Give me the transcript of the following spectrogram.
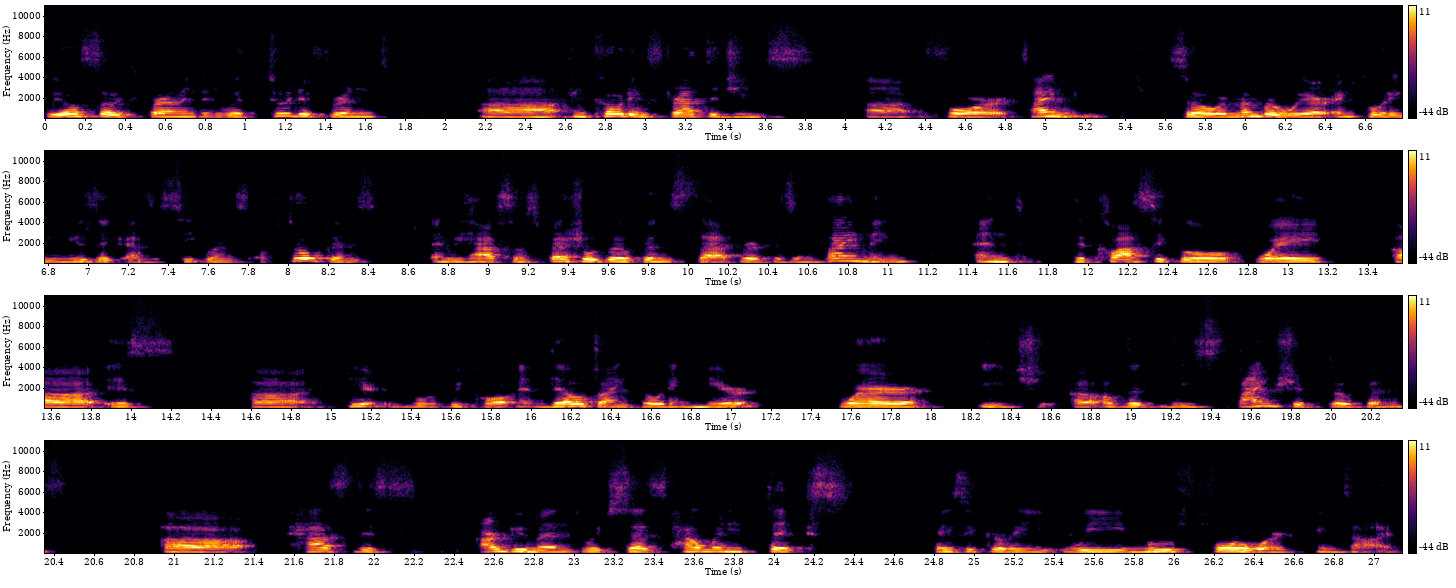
we also experimented with two different uh, encoding strategies uh, for timing. So remember, we are encoding music as a sequence of tokens, and we have some special tokens that represent timing. And the classical way uh, is uh, here, what we call delta encoding here, where each uh, of the, these time shift tokens has this argument which says how many ticks basically we move forward in time.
